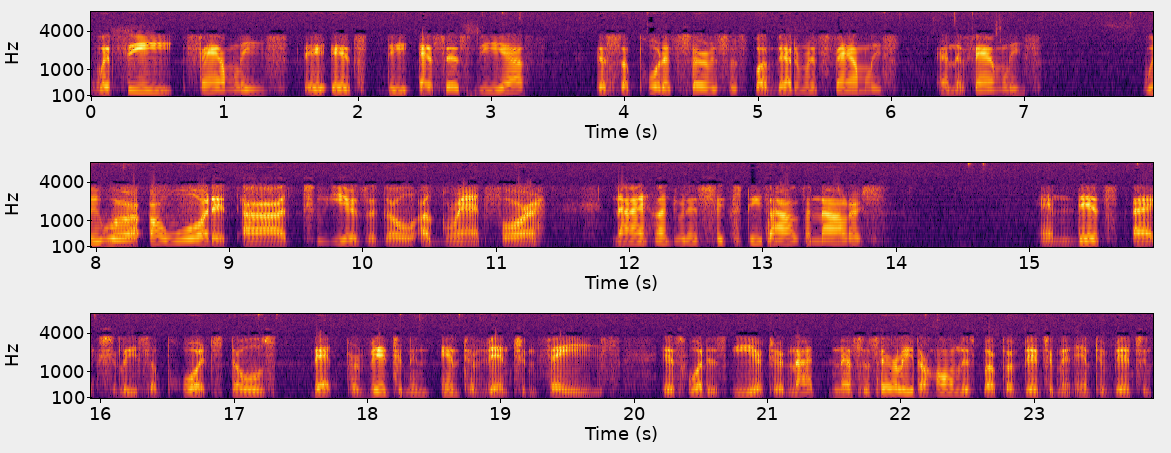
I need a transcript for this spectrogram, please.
With the families, it's the SSVF, the Supported Services for Veterans Families and the Families. We were awarded uh, two years ago a grant for nine hundred and sixty thousand dollars and this actually supports those that prevention and intervention phase is what is geared to. Not necessarily the homeless, but prevention and intervention.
